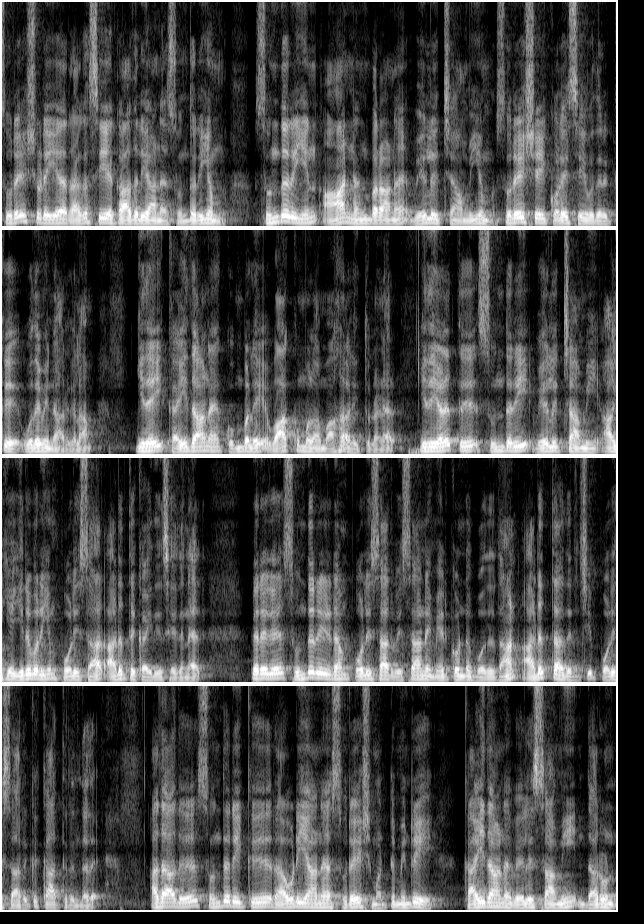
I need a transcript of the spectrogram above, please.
சுரேஷுடைய ரகசிய காதலியான சுந்தரியும் சுந்தரியின் ஆண் நண்பரான வேலுச்சாமியும் சுரேஷை கொலை செய்வதற்கு உதவினார்களாம். இதை கைதான கும்பலே வாக்குமூலமாக அளித்துள்ளனர். இதையடுத்து சுந்தரி வேலுச்சாமி ஆகிய இருவரையும் போலீசார் அடுத்து கைது செய்தனர். பிறகு சுந்தரியிடம் போலீசார் விசாரணை மேற்கொண்ட போதுதான் அடுத்த அதிர்ச்சி போலீசாருக்கு காத்திருந்தது. அதாவது சுந்தரிக்கு ரவுடியான சுரேஷ் மட்டுமின்றி கைதான வேலுசாமி தருண்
